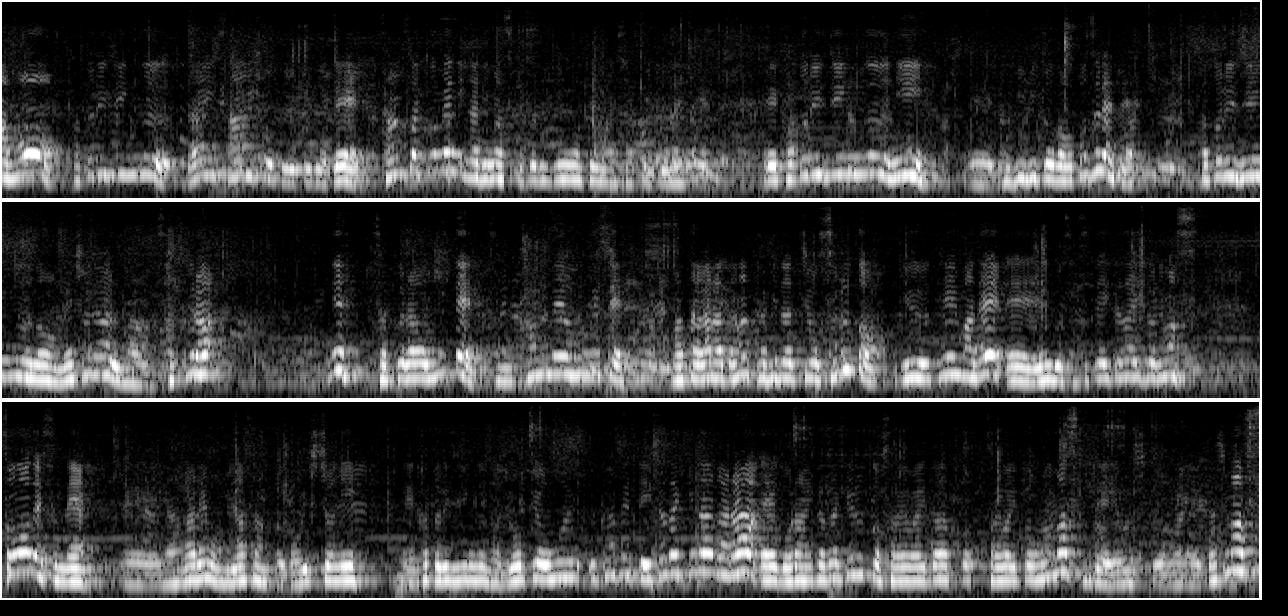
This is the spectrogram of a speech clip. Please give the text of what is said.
マも香取神宮第3章ということで3作目になります香取神宮をテーマにさせていただいて、えー、香取神宮に、え、旅人が訪れて香取神宮の名所である、まあ、桜ね、桜を見て、その感銘を受けて、また新たな旅立ちをするというテーマで、え、演舞させていただいております。そのですね、え、流れも皆さんとご一緒に、えー、香取神宮の状況を思い浮かべていただきながら、え、ご覧いただけると幸いだと幸いと思いますので、よろしくお願いいたします。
